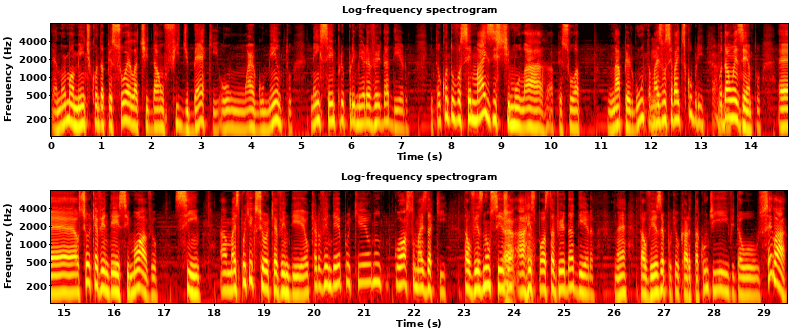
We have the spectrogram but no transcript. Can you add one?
é, normalmente, quando a pessoa ela te dá um feedback ou um argumento, nem sempre o primeiro é verdadeiro. Então, quando você mais estimular a pessoa na pergunta, hum. mais você vai descobrir. É. Vou dar um exemplo. É, o senhor quer vender esse imóvel? Sim. Ah, mas por que, que o senhor quer vender? Eu quero vender porque eu não gosto mais daqui. Talvez não seja é. a resposta verdadeira, né? Talvez é porque o cara está com dívida ou sei lá.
